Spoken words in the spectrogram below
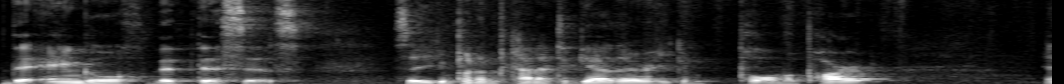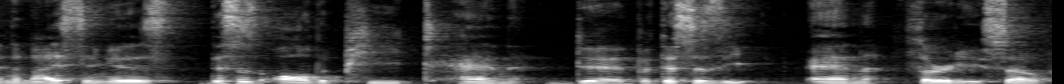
the angle that this is. So you can put them kind of together, you can pull them apart, and the nice thing is, this is all the P10 did, but this is the N30. So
